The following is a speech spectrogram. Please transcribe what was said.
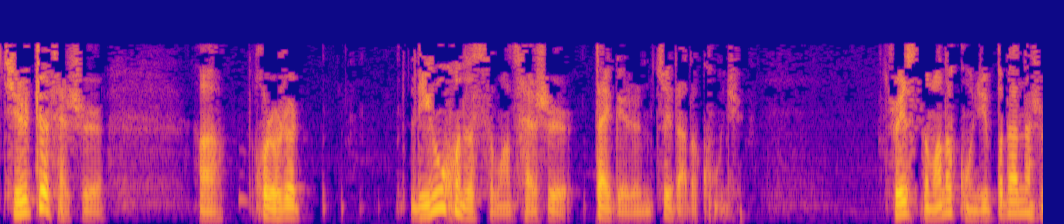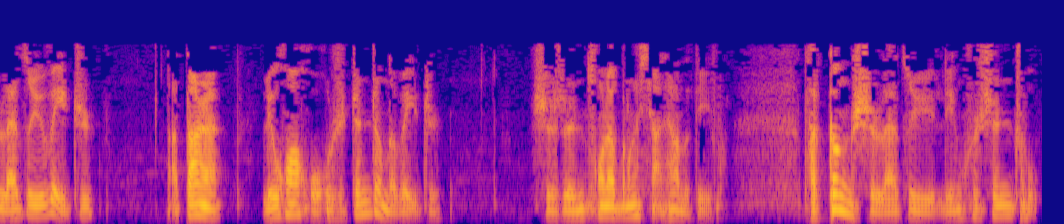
其实这才是啊，或者说。灵魂的死亡才是带给人最大的恐惧，所以死亡的恐惧不单单是来自于未知啊，当然硫磺火湖是真正的未知，是人从来不能想象的地方，它更是来自于灵魂深处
